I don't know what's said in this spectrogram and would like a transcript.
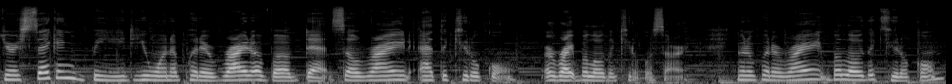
Your second bead you want to put it right above that so right at the cuticle or right below the cuticle sorry. You want to put it right below the cuticle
